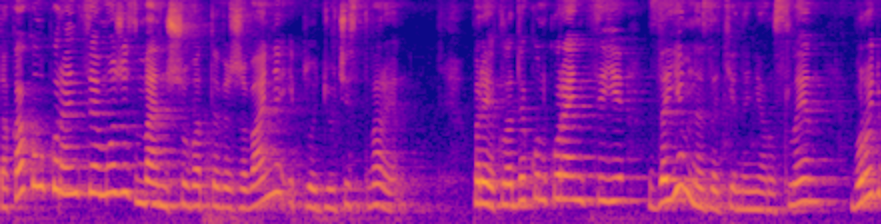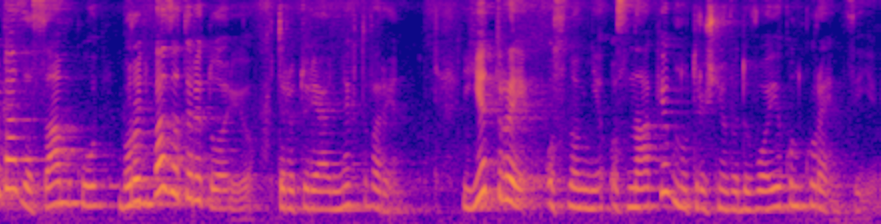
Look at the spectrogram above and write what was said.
Така конкуренція може зменшувати виживання і плодючість тварин. Приклади конкуренції взаємне затінення рослин, боротьба за самку, боротьба за територію в територіальних тварин. Є три основні ознаки внутрішньовидової конкуренції.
